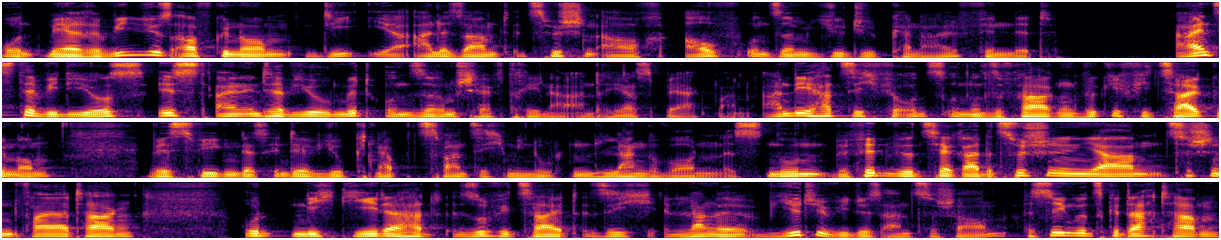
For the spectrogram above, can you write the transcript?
und mehrere Videos aufgenommen, die ihr allesamt inzwischen auch auf unserem YouTube-Kanal findet. Eins der Videos ist ein Interview mit unserem Cheftrainer Andreas Bergmann. Andi hat sich für uns und unsere Fragen wirklich viel Zeit genommen, weswegen das Interview knapp 20 Minuten lang geworden ist. Nun befinden wir uns ja gerade zwischen den Jahren, zwischen den Feiertagen und nicht jeder hat so viel Zeit, sich lange YouTube-Videos anzuschauen, weswegen wir uns gedacht haben,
